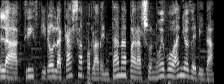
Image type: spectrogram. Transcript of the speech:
La actriz tiró la casa por la ventana para su nuevo año de vida.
